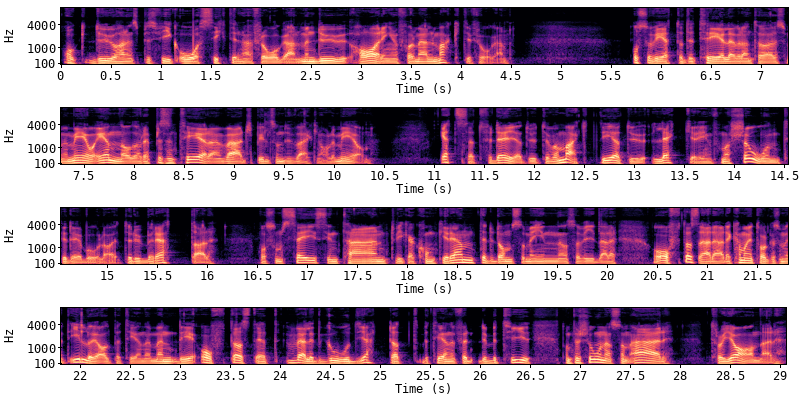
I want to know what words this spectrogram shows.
och du har en specifik åsikt i den här frågan, men du har ingen formell makt i frågan. Och så vet du att det är tre leverantörer som är med och en av dem representerar en världsbild som du verkligen håller med om. Ett sätt för dig att utöva makt, det är att du läcker information till det bolaget, där du berättar vad som sägs internt, vilka konkurrenter det är de som är inne och så vidare. Och oftast är det här, det kan man ju tolka som ett illojalt beteende, men det är oftast ett väldigt godhjärtat beteende. För det betyder, de personer som är trojaner,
